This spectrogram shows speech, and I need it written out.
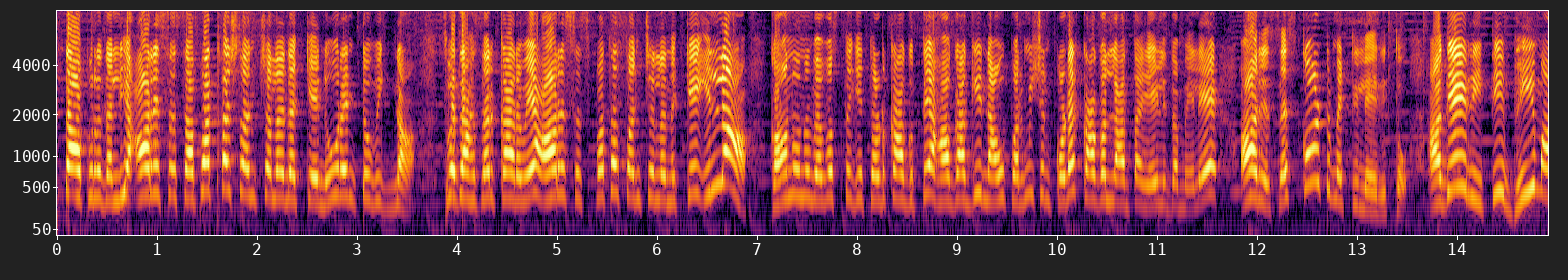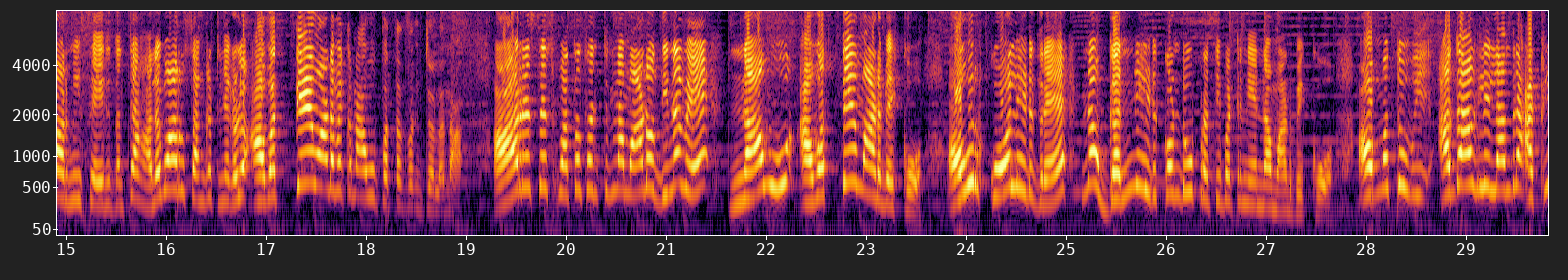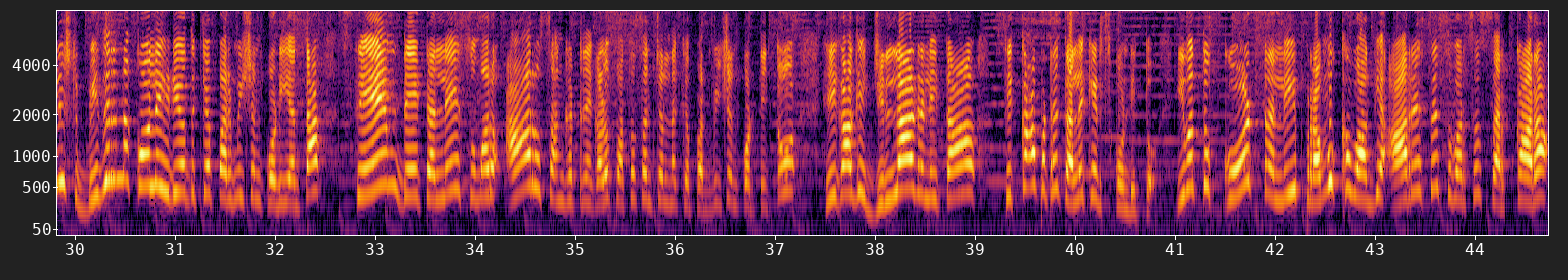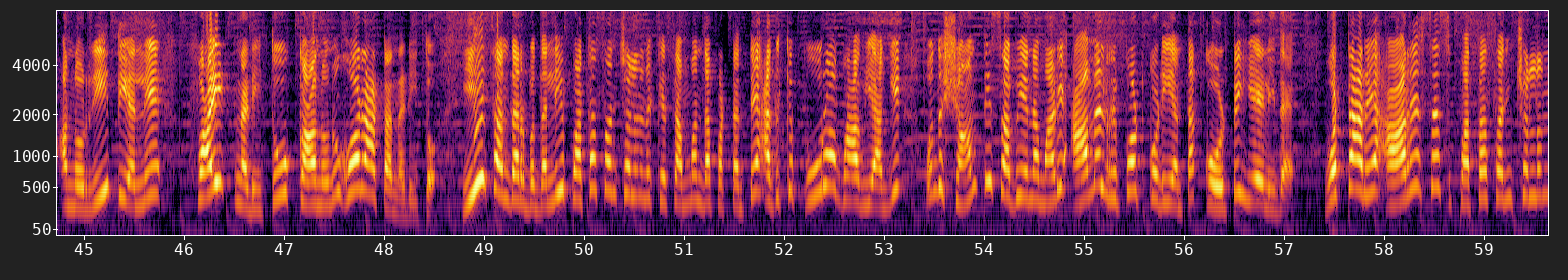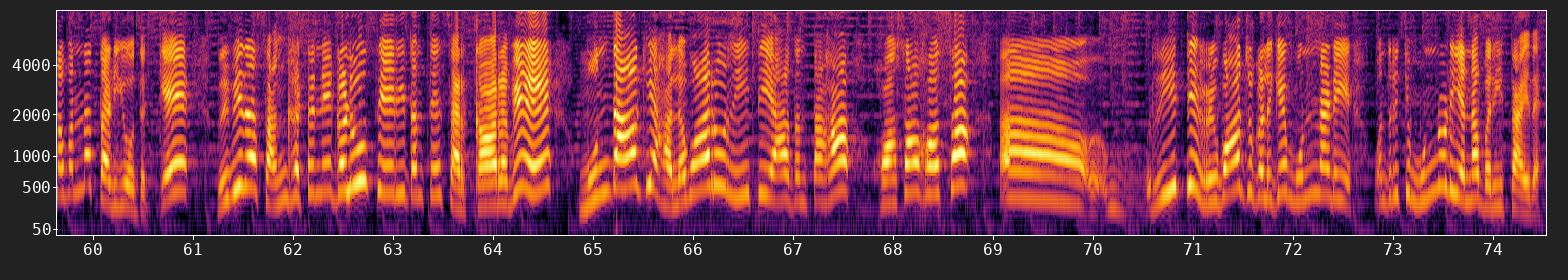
ಚಿತ್ತಾಪುರದಲ್ಲಿ RSS ಪಥ ಸಂಚಲನಕ್ಕೆ ನೂರೆಂಟು ವಿಘ್ನ. ಸ್ವತಃ ಸರ್ಕಾರವೇ ಆರ್ಎಸ್ಎಸ್ ಪಥ ಸಂಚಲನಕ್ಕೆ ಇಲ್ಲ. ಕಾನೂನು ವ್ಯವಸ್ಥೆಗೆ ತೊಡಕಾಗುತ್ತೆ. ಹಾಗಾಗಿ ನಾವು ಪರ್ಮಿಷನ್ ಕೊಡಕ್ಕಾಗಲ್ಲ ಅಂತ ಹೇಳಿದ ಮೇಲೆ ಆರ್ಎಸ್ಎಸ್ ಕೋರ್ಟ್ ಮೆಟ್ಟಿಲೇರಿತ್ತು. ಅದೇ ರೀತಿ ಭೀಮ್ ಆರ್ಮಿ ಸೇರಿದಂತೆ ಹಲವಾರು ಸಂಘಟನೆಗಳು ಅವತ್ತೇ ಮಾಡಬೇಕು ನಾವು ಪಥ ಸಂಚಲನ. ಆರ್ ಎಸ್ ಎಸ್ ಪಥ ಸಂಚಲನ ಮಾಡೋ ದಿನವೇ ನಾವು ಅವತ್ತೇ ಮಾಡಬೇಕು. ಅವ್ರು ಕೋಲ್ ಹಿಡಿದ್ರೆ ನಾವು ಗನ್ನಿ ಹಿಡ್ಕೊಂಡು ಪ್ರತಿಭಟನೆಯನ್ನ ಮಾಡಬೇಕು. ಮತ್ತು ಅದಾಗ್ಲಿಲ್ಲ ಅಂದ್ರೆ ಅಟ್ಲೀಸ್ಟ್ ಬಿದಿರಿನ ಕೋಲು ಹಿಡಿಯೋದಕ್ಕೆ ಪರ್ಮಿಷನ್ ಕೊಡಿ ಅಂತ ಸೇಮ್ ಡೇಟಲ್ಲೇ ಸುಮಾರು ಆರು ಸಂಘಟನೆಗಳು ಪಥಸಂಚಲನಕ್ಕೆ ಪರ್ಮಿಷನ್ ಕೊಟ್ಟಿತ್ತು. ಹೀಗಾಗಿ ಜಿಲ್ಲಾಡಳಿತ ಸಿಕ್ಕಾಪಟ್ಟೆ ತಲೆ ಕೆಡಿಸ್ಕೊಂಡಿತ್ತು. ಇವತ್ತು ಕೋರ್ಟ್ನಲ್ಲಿ ಪ್ರಮುಖವಾಗಿ ಆರ್ ಎಸ್ ಎಸ್ ವರ್ಸಸ್ ಸರ್ಕಾರ ಅನ್ನೋ ರೀತಿಯಲ್ಲಿ ಫೈಟ್ ನಡೀತು, ಕಾನೂನು ಹೋರಾಟ ನಡೀತು. ಈ ಸಂದರ್ಭದಲ್ಲಿ ಪಥಸಂಚಲನಕ್ಕೆ ಸಂಬಂಧಪಟ್ಟಂತೆ ಅದಕ್ಕೆ ಪೂರ್ವಭಾವಿಯಾಗಿ ಒಂದು ಶಾಂತಿ ಸಭೆಯನ್ನ ಮಾಡಿ ಆಮೇಲೆ ರಿಪೋರ್ಟ್ ಕೊಡಿ ಅಂತ ಕೋರ್ಟ್ ಹೇಳಿದೆ. ಒಟ್ಟಾರೆ ಆರ್ ಎಸ್ ಎಸ್ ಪಥಸಂಚಲನವನ್ನು ತಡೆಯೋದಕ್ಕೆ ವಿವಿಧ ಸಂಘಟನೆಗಳೂ ಸೇರಿದಂತೆ ಸರ್ಕಾರವೇ ಮುಂದಾಗಿ ಹಲವಾರು ರೀತಿಯಾದಂತಹ ಹೊಸ ಹೊಸ ರೀತಿ ರಿವಾಜುಗಳಿಗೆ ಮುನ್ನಡೆ, ಒಂದು ರೀತಿ ಮುನ್ನುಡಿಯನ್ನು ಬರೀತಾ ಇದೆ.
